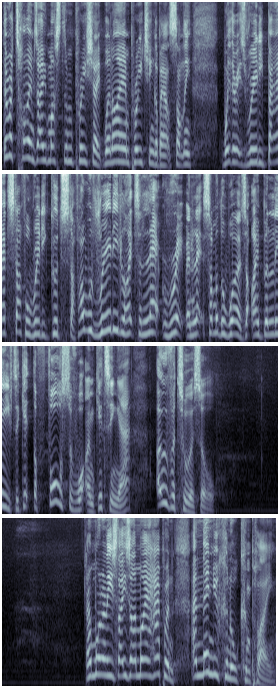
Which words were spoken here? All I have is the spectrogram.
There are times I must appreciate when I am preaching about something, whether it's really bad stuff or really good stuff, I would really like to let rip and let some of the words that I believe to get the force of what I'm getting at over to us all. And one of these days I might happen. And then you can all complain.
